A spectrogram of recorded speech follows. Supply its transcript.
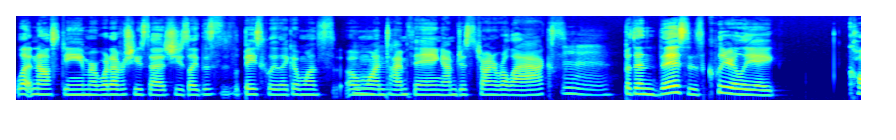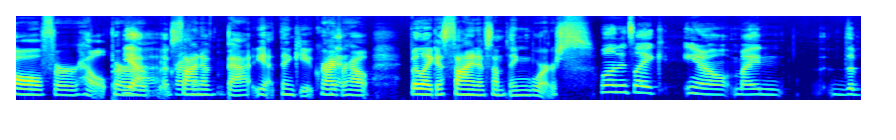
letting off steam or whatever she said." She's like, "This is basically like a once a Mhm. one time thing. I'm just trying to relax." Mm. But then this is clearly a call for help or Yeah, a sign of bad. Yeah, thank you, cry for help, but like a sign of something worse. Well, and it's like you know my the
